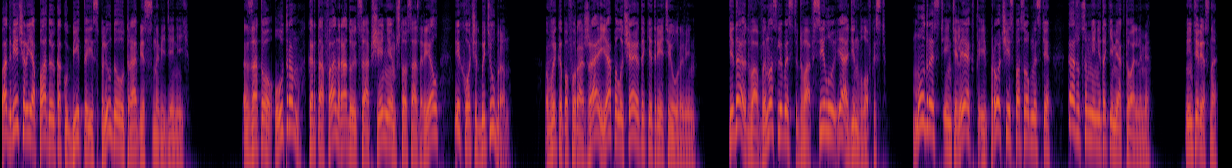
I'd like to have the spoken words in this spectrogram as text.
Под вечер я падаю, как убитый, и сплю до утра без сновидений. Зато утром картофан радует сообщением, что созрел и хочет быть убран. Выкопав урожай, я получаю таки третий уровень. Кидаю два в выносливость, два в силу и один в ловкость. Мудрость, интеллект и прочие способности кажутся мне не такими актуальными. Интересно,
